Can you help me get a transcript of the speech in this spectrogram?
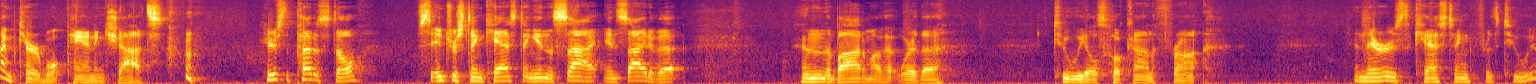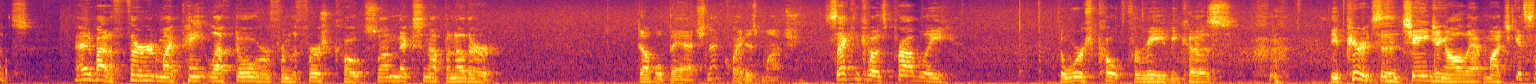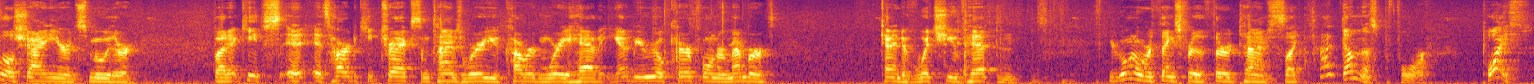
I'm terrible at panning shots. Here's the pedestal. It's interesting casting in the side inside of it. And then the bottom of it where the two wheels hook on the front. And there is the casting for the two wheels. I had about a third of my paint left over from the first coat, so I'm mixing up another double batch, not quite as much. Second coat's probably the worst coat for me because the appearance isn't changing all that much. It gets a little shinier and smoother, but it keeps it, it's hard to keep track sometimes where you covered and where you have it. You got to be real careful and remember kind of which you've hit and you're going over things for the third time. It's like I've done this before, twice.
